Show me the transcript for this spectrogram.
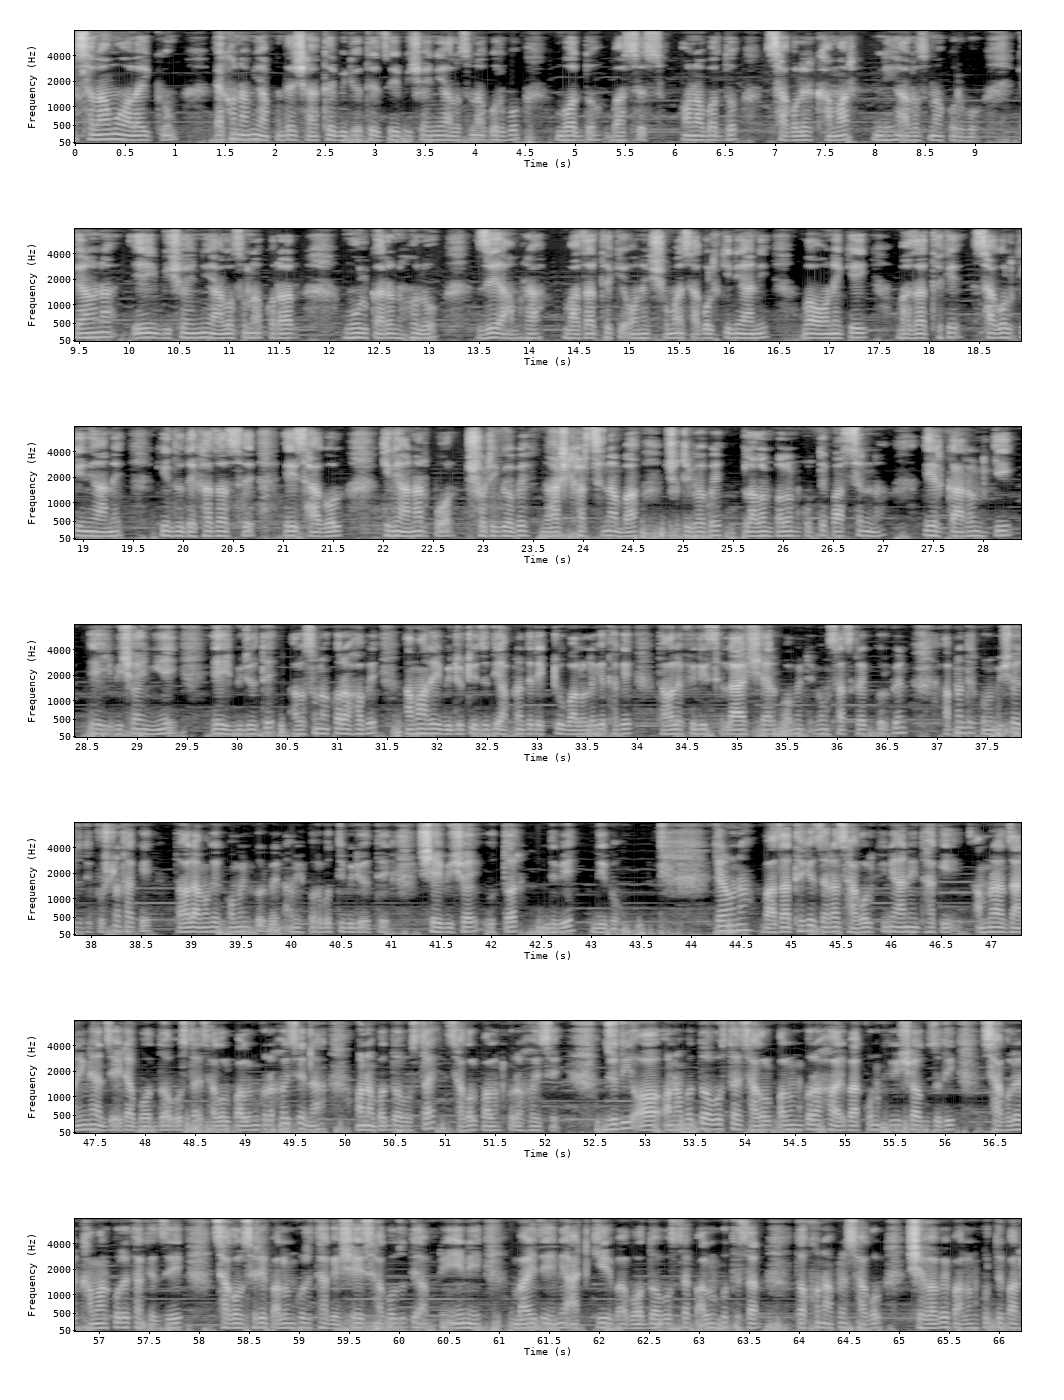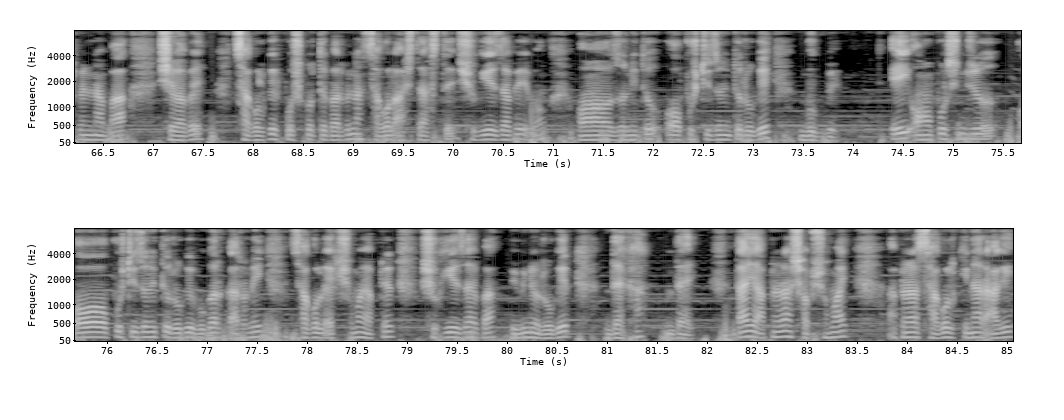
আসসালামু আলাইকুম। এখন আমি আপনাদের সাথে ভিডিওতে যে বিষয় নিয়ে আলোচনা করব, বদ্ধ ভার্সেস অনাবদ্ধ ছাগলের খামার নিয়ে আলোচনা করব। কেননা এই বিষয় নিয়ে আলোচনা করার মূল কারণ হলো যে আমরা বাজার থেকে অনেক সময় ছাগল কিনে আনি বা অনেকেই বাজার থেকে ছাগল কিনে আনে, কিন্তু দেখা যাচ্ছে এই ছাগল কিনে আনার পর সঠিকভাবে ঘাস খাচ্ছে না বা সঠিকভাবে লালন পালন করতে পারছেন না। এর কারণ কি? এই বিষয় নিয়েই এই ভিডিওতে আলোচনা করা হবে। আমার এই ভিডিওটি যদি আপনাদের একটু ভালো লেগে থাকে, তাহলে প্লিজ লাইক শেয়ার কমেন্ট এবং সাবস্ক্রাইব করবেন। আপনাদের কোনো বিষয়ে যদি প্রশ্ন থাকে, তাহলে আমাকে কমেন্ট করবেন। আমি পরবর্তী ভিডিওতে সেই বিষয়ে উত্তর দিবে, দিব। কেননা, বাজার থেকে যারা ছাগল কিনে আনি থাকি, আমরা জানি না যে এটা বদ্ধ অবস্থায় ছাগল পালন করা হয়েছে না অনাবদ্ধ অবস্থায় ছাগল পালন করা হয়েছে। যদি অনাবদ্ধ অবস্থায় ছাগল পালন করা হয় বা কোনো কৃষক যদি ছাগলের খামার করে থাকে যে ছাগল ছেড়ে পালন করে থাকে, সেই ছাগল যদি আপনি এনে বাড়িতে এনে আটকিয়ে বা বদ্ধ অবস্থায় পালন করতে চান, তখন আপনার ছাগল সেভাবে পালন করতে পারবেন না বা সেভাবে ছাগলকে পোষ করতে পারবেন না। ছাগল আস্তে আস্তে শুকিয়ে যাবে এবং অজনিত, অপুষ্টিজনিত রোগে ভুগবে। এই অপুষ্টি অপুষ্টিজনিত রোগে ভোগার কারণেই ছাগল একসময় আপনার শুকিয়ে যায় বা বিভিন্ন রোগের দেখা দেয়। তাই আপনারা সবসময় আপনারা ছাগল কেনার আগে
